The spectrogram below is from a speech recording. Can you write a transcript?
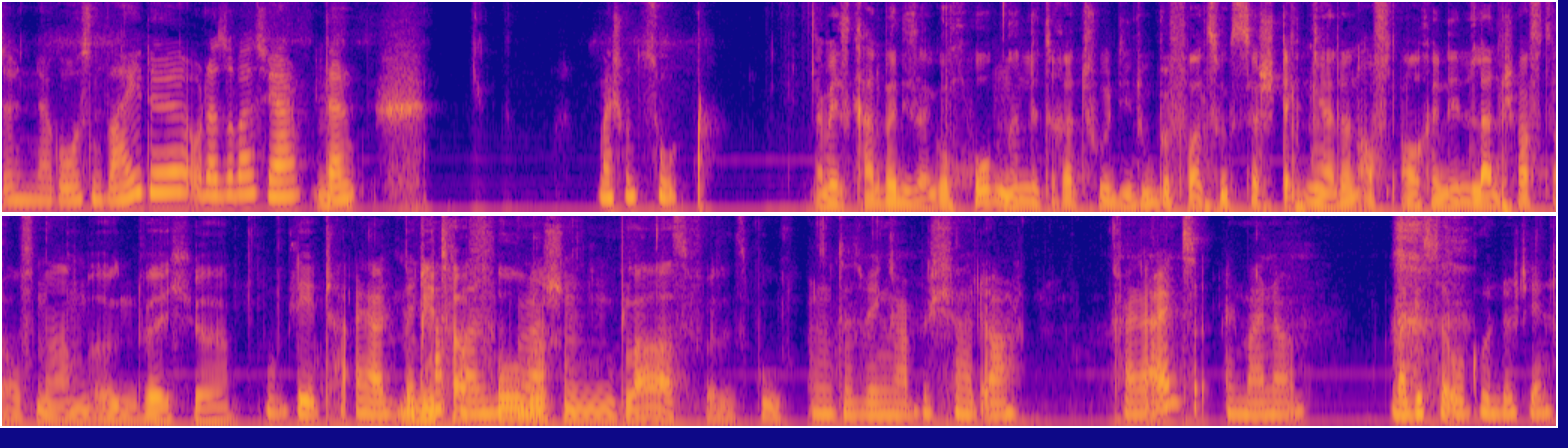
einer großen Weide oder sowas, ja, dann mach ich schon zu. Aber jetzt gerade bei dieser gehobenen Literatur, die du bevorzugst, da stecken ja dann oft auch in den Landschaftsaufnahmen irgendwelche Deta Metaphern, metaphorischen Blas für das Buch. Ja. Und deswegen habe ich halt auch keine Eins in meiner Magisterurkunde stehen.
